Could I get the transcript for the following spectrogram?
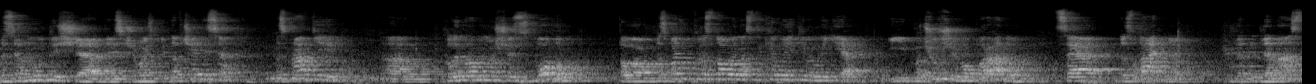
досягнути, ще десь чогось піднавчитися. Насправді, е, коли ми робимо щось з Богом, то Господь використовує нас такими, якими ми є. І почувши його пораду, це достатньо для, нас,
